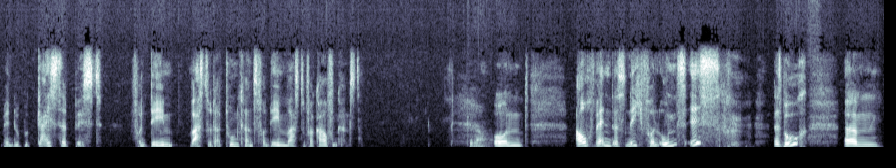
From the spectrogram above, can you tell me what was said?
wenn du begeistert bist von dem, was du da tun kannst, von dem, was du verkaufen kannst. Genau. Und auch wenn das nicht von uns ist, das Buch, ähm,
